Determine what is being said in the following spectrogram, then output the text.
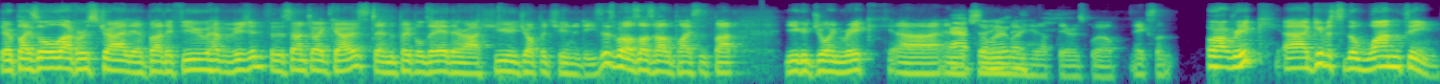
there are places all over Australia, but if you have a vision for the Sunshine Coast and the people there, there are huge opportunities as well as lots of other places. But you could join Rick uh, and absolutely. the team and head up there as well. Excellent. All right, Rick, uh, give us the one thing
